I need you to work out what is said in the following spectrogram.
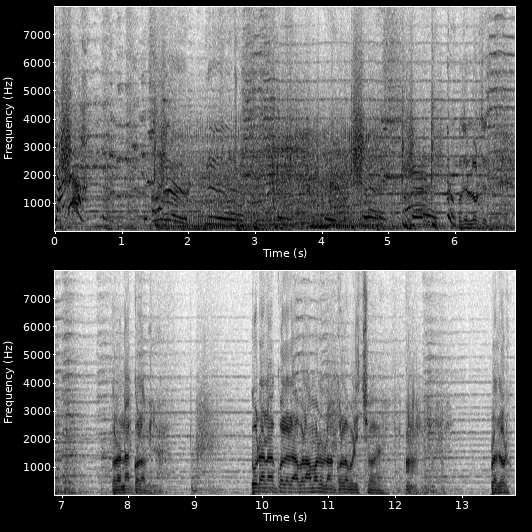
দাদা ওদের লড়তে দে তোরা নাক গলাবি না তোরা নাক গলালে আবার আমারও নাক গলাবার ইচ্ছে হয় হুম। ওরা লড়ুক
